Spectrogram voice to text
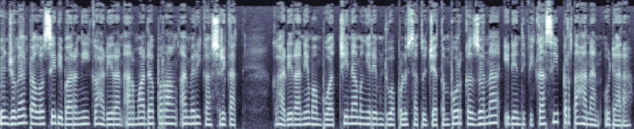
Kunjungan Pelosi dibarengi kehadiran armada perang Amerika Serikat. Kehadirannya membuat China mengirim 21 jet tempur ke zona identifikasi pertahanan udara.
